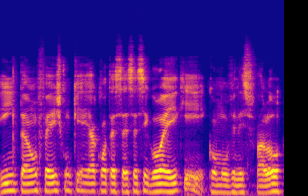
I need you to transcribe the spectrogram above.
e então fez com que acontecesse esse gol aí que, como o Vinícius falou,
